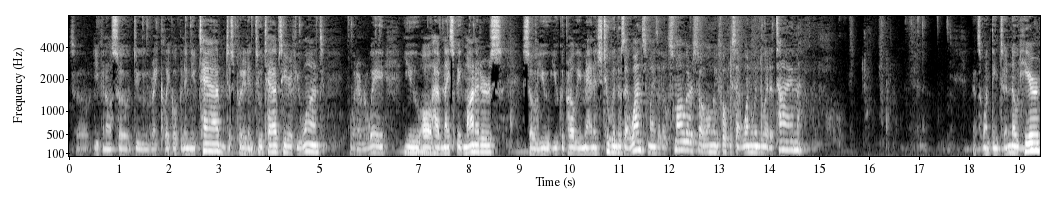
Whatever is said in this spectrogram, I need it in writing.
So you can also do right-click, open a new tab, just put it in two tabs here if you want, whatever way. You all have nice big monitors, so you, you could probably manage two windows at once. Mine's a little smaller, so I'll only focus at one window at a time. That's That's one thing to note here.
